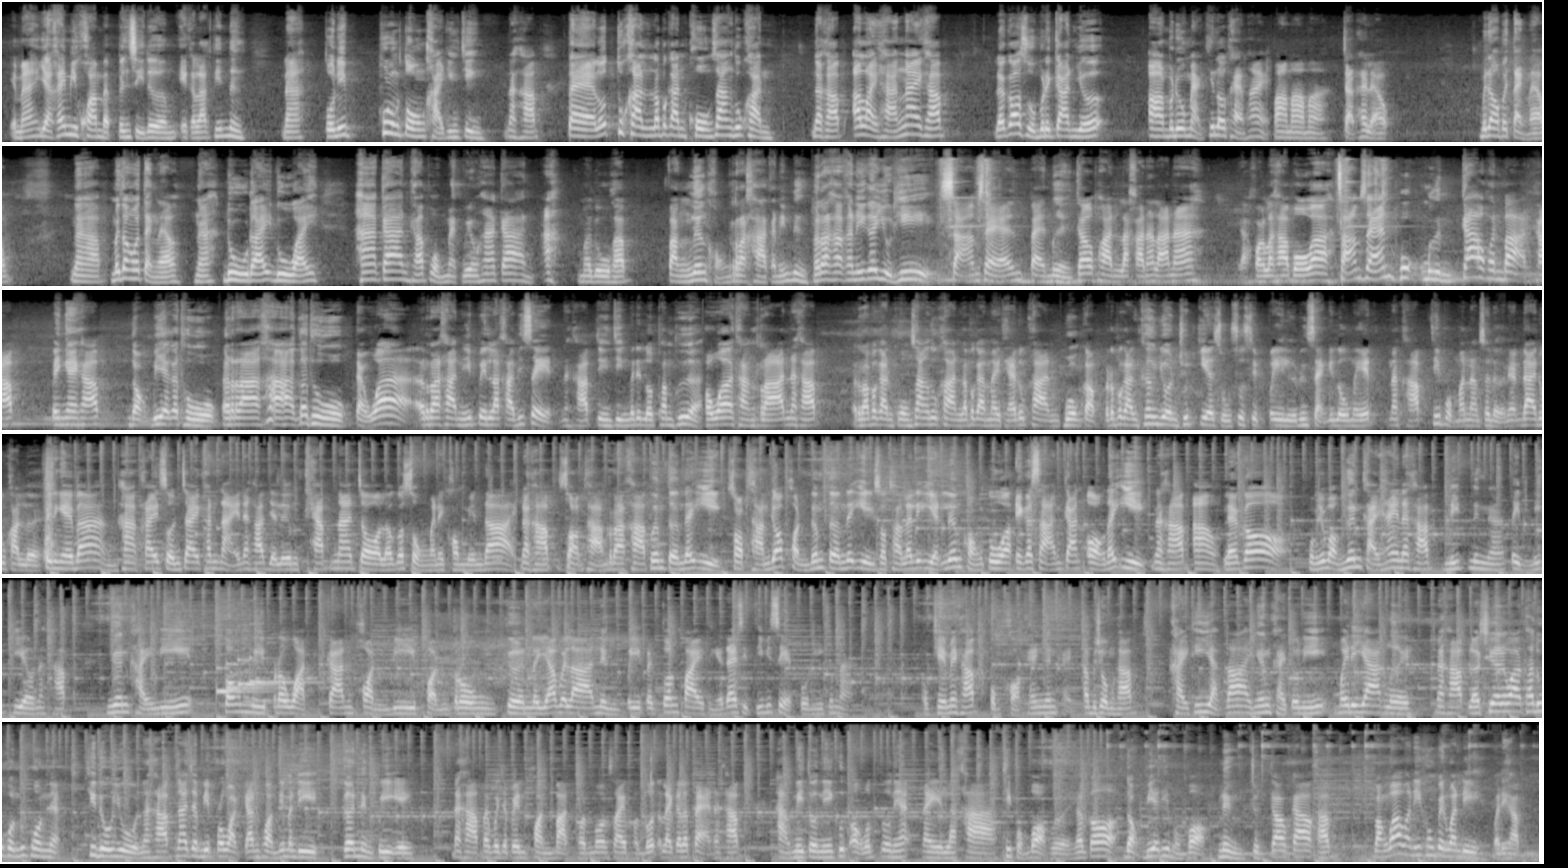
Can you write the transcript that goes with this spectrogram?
เห็นไหมอยากให้มีความแบบเป็นสีเดิมเอกลักษณ์นิดนึงนะ ตัวนี้พูดตรงๆขายจริง ๆนะครับ แต่รถทุกคันรับประกันโครงสร้างทุกคันนะครับอะไหล่หาง่ายครับ แล้วก็ศูนบริการเยอะอ่ามาดูแม็กที่เราแถมให้มามามาจัดให้แล้ว ไม่ต้องไปแต่งแล้วนะครับไม่ต้องไปแต่งแล้วนะดูได้ดูไว้ 5 ก้านครับผมแม็กเวล5ก้านอะมาดูครับฟังเรื่องของราคากันนิดนึง ราคาคันนี้ก็อยู่ที่ 389,000 ราคาหน้าร้านนะ อยากฟังราคาโบว่า 369,000 บาทครับ เป็นไงครับ ดอกเบี้ยก็ถูก ราคาก็ถูก แต่ว่าราคานี้เป็นราคาพิเศษนะครับ จริง ๆ ไม่ได้ลดพัมเพื่อ เพราะว่าทางร้านนะครับ รับประกันโครงสร้างทุกคัน รับประกันไม้แท้ทุกคัน บวกกับรับประกันเครื่องยนต์ชุดเกียร์สูงสุด 10 ปี หรือ 1 0 0 0 0กิโลเมตรนะครับ ที่ผมมานำเสนอเนี่ยได้ทุกคันเลย เป็นยังไงบ้าง หากใครสนใจคันไหนนะครับ อย่าลืมแคปหน้าจอแล้วก็ส่งมาในคอมเมนต์ได้นะครับ สอบถามราคาเพิ่มเติมได้อีก สอบถามยอดผ่อนเพิ่มเติมได้อีก สอบถามรายละเอียดเรื่องของตัวเอกสารการออกได้อีกนะครับ อ้าว แล้วก็ผมจะบอกเงื่อนไขให้นะครับนิดนึงนะติดนิดเดียวนะครับเงื่อนไขนี้ ต้องมีประวัติการผ่อนดีผ่อนตรงเกินระยะเวลา 1 ปีเป็นต้นไป ถึงจะได้สิทธิพิเศษตัวนี้ขึ้นมา โอเคไหมครับ ผมขอแค่เงื่อนไขท่านผู้ชมครับ ใครที่อยากได้เงื่อนไขตัวนี้ไม่ได้ยากเลยนะครับ แล้วเชื่อได้ว่าถ้าทุกคนทุกคนเนี่ยที่ดูอยู่นะครับ น่าจะมีประวัติการผ่อนที่มันดีเกิน 1 ปีเองนะครับไม่ว่าจะเป็นผ่อนบัตรผ่อนมอเตอร์ไซค์ผ่อนรถอะไรก็แล้วแต่นะครับ หากมีตัวนี้คุณออกรถตัวเนี้ยในราคาที่ผมบอกเลย แล้วก็ดอกเบี้ยที่ผมบอก 1.99 ครับ หวังว่าวันนี้คงเป็นวันดีสวัสดีครับ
